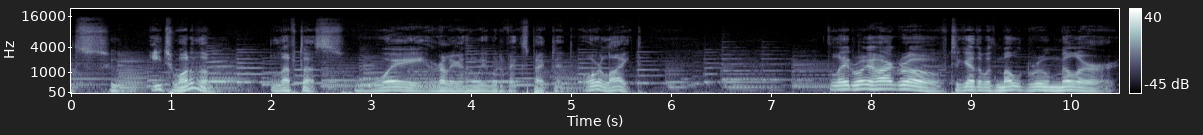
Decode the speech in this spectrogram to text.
Who each one of them left us way earlier than we would have expected or liked. The late Roy Hargrove, together with Mulgrew Miller,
